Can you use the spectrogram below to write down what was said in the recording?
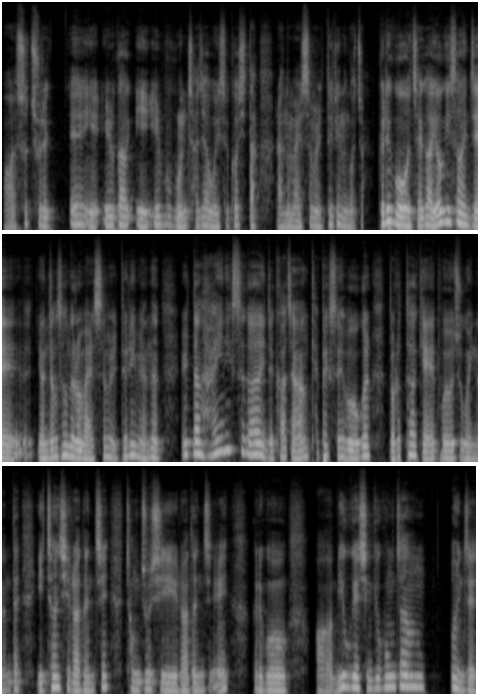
어, 수출액의 이 일각 이 일부분 차지하고 있을 것이다라는 말씀을 드리는 거죠. 그리고 제가 여기서 이제 연장선으로 말씀을 드리면은 일단 하이닉스가 이제 가장 캐펙스 회복을 또렷하게 보여주고 있는데 이천시라든지 청주시라든지 그리고 어, 미국의 신규 공장 또 이제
